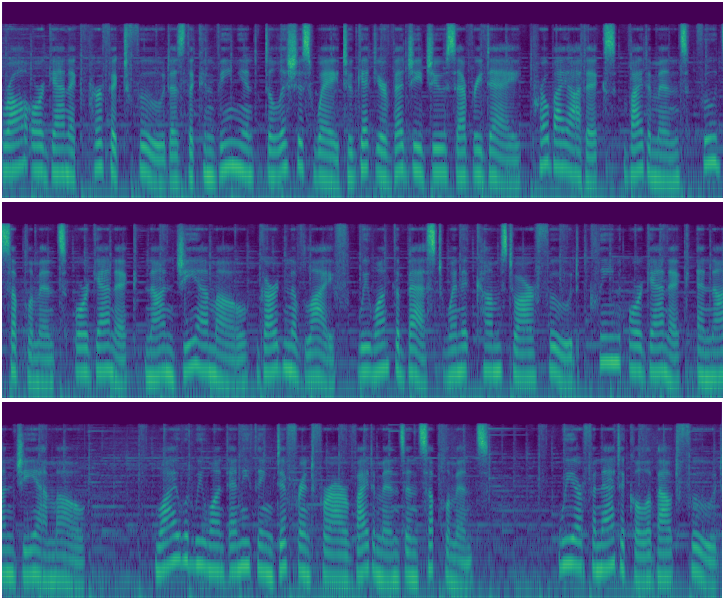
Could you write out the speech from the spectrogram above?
Raw organic perfect food is the convenient, delicious way to get your veggie juice every day. Probiotics, vitamins, food supplements, organic, non-GMO, Garden of Life, we want the best when it comes to our food, clean, organic, and non-GMO. Why would we want anything different for our vitamins and supplements? We are fanatical about food.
